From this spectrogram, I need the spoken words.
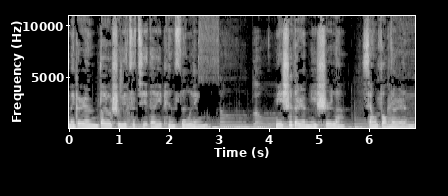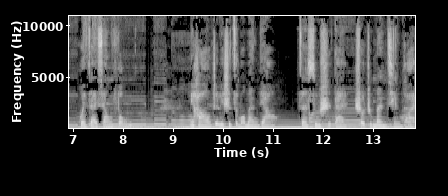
每个人都有属于自己的一片森林，迷失的人迷失了，相逢的人会再相逢。你好，这里是子墨慢调，在素时代守住慢情怀。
